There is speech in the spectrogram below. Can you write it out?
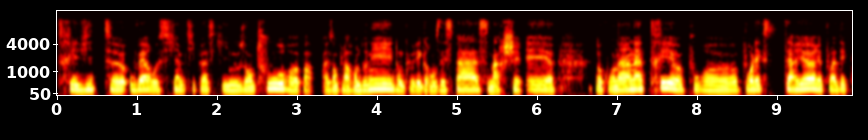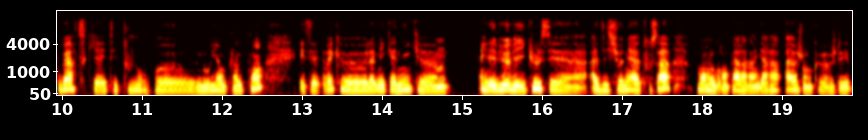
très vite euh, ouvert aussi un petit peu à ce qui nous entoure, euh, par exemple la randonnée, donc les grands espaces, marcher. euh. donc on a un attrait pour pour l'extérieur et pour la découverte qui a été toujours nourri en plein de points. Et c'est vrai que la mécanique et les vieux véhicules, c'est additionné à tout ça. Moi, mon grand-père avait un garage, donc je l'ai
